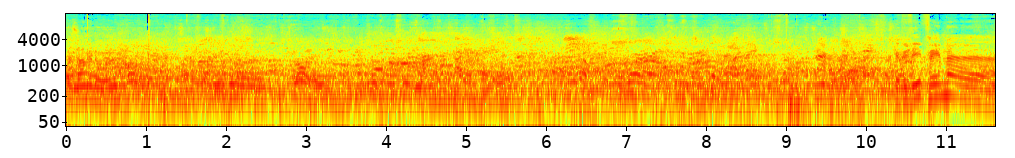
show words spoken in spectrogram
på samme måde. Skal vi lige finde... Øh,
